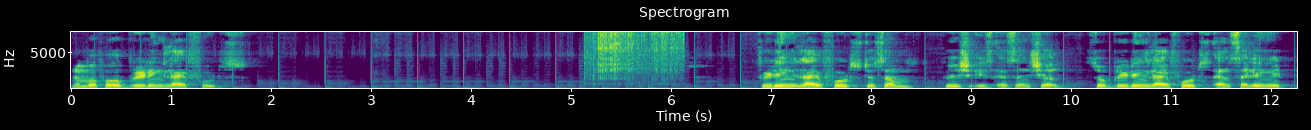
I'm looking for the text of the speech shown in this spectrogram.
Number 4 Breeding live foods Feeding live foods to some fish is essential, so breeding live foods and selling it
